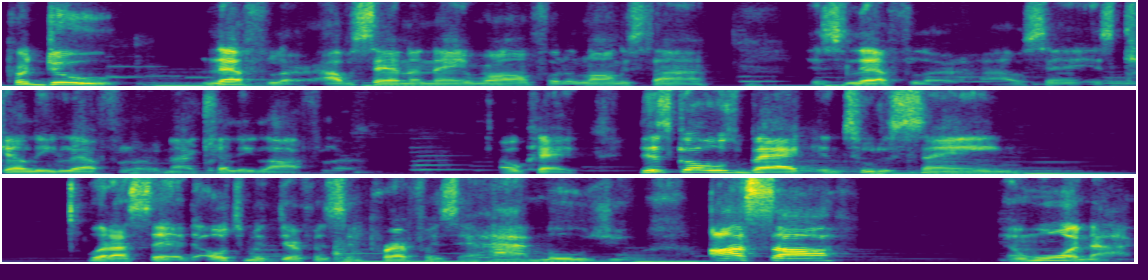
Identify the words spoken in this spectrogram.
Perdue, Leffler. I was saying the name wrong for the longest time. It's Leffler. I was saying it's Kelly Leffler, not Kelly Loeffler. Okay, this goes back into the same what I said, the ultimate difference in preference and how it moves you. Ossoff and Warnock,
